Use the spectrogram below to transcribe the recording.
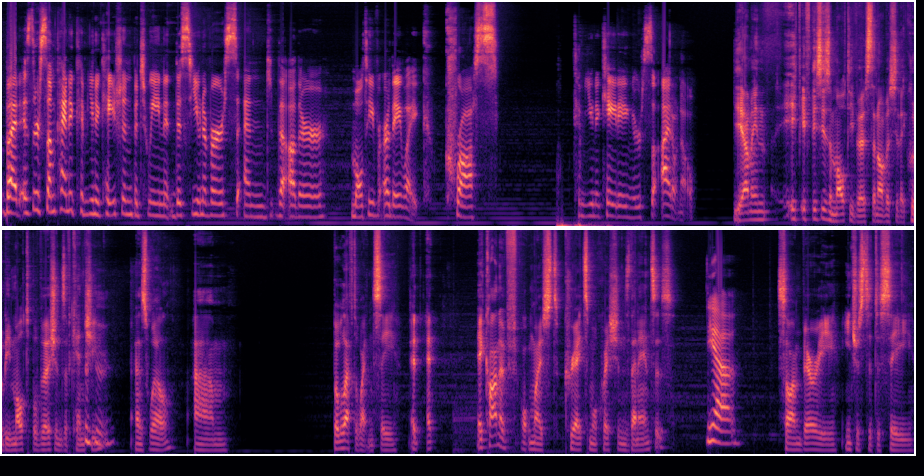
But is there some kind of communication between this universe and the other multi? Are they like cross communicating or so? I don't know. Yeah, I mean, if, if this is a multiverse, then obviously there could be multiple versions of Kenshi Mm-hmm. as well. Um, but we'll have to wait and see. It, it it kind of almost creates more questions than answers. Yeah. So I'm very interested to see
